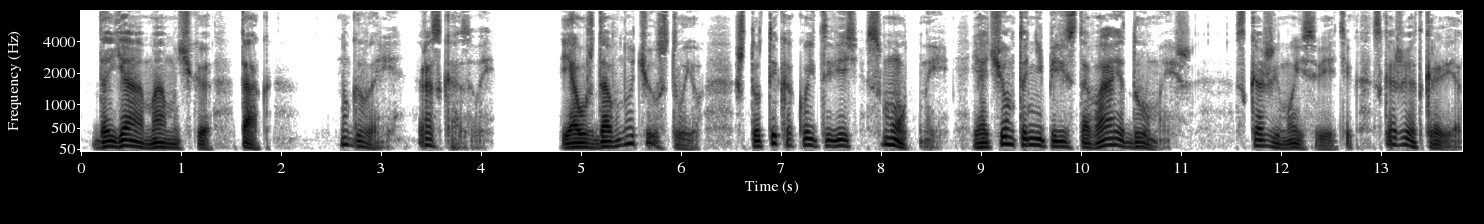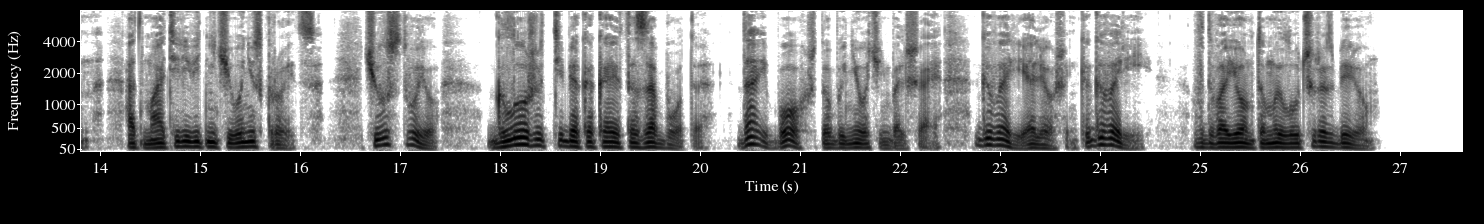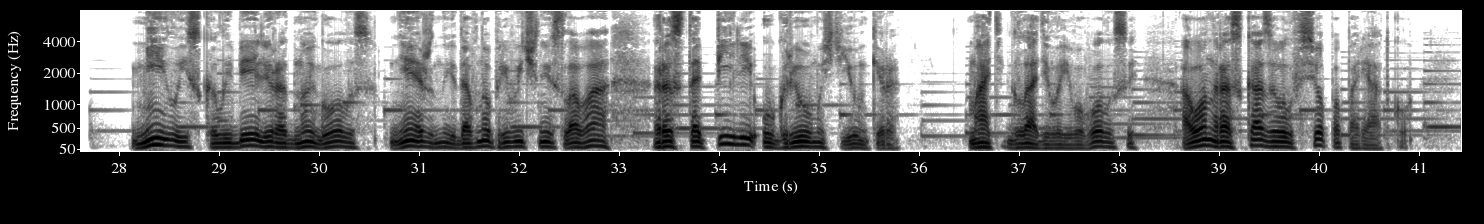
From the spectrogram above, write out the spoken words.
Да я, мамочка, так. Ну, говори, рассказывай. Я уж давно чувствую, что ты какой-то весь смутный и о чем-то не переставая думаешь. Скажи, мой Светик, скажи откровенно. От матери ведь ничего не скроется. Чувствую, гложет тебя какая-то забота. Дай Бог, чтобы не очень большая. Говори, Алешенька, говори. Вдвоем-то мы лучше разберем. Милый с колыбели родной голос, нежные, давно привычные слова растопили угрюмость юнкера. Мать гладила его волосы, а он рассказывал все по порядку.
